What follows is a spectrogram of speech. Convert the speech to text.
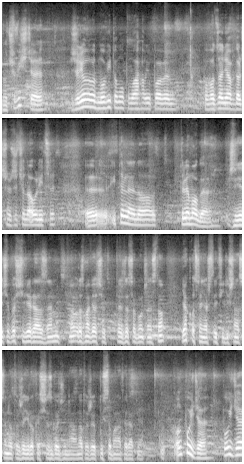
No oczywiście. Jeżeli on odmówi, to mu pomacham i powiem powodzenia w dalszym życiu na ulicy. Yy, I tyle, no, tyle mogę. Żyjecie właściwie razem, no, rozmawiacie też ze sobą często. Jak oceniasz w tej chwili szansę na to, że Irokes się zgodzi na, na to, żeby pójść z Tobą na terapię? On pójdzie, pójdzie,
